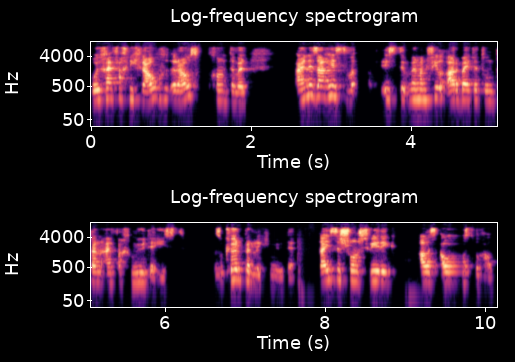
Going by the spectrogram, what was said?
wo ich einfach nicht raus, raus konnte, weil eine Sache ist, ist, wenn man viel arbeitet und dann einfach müde ist also körperlich müde. Da ist es schon schwierig, alles auszuhalten.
